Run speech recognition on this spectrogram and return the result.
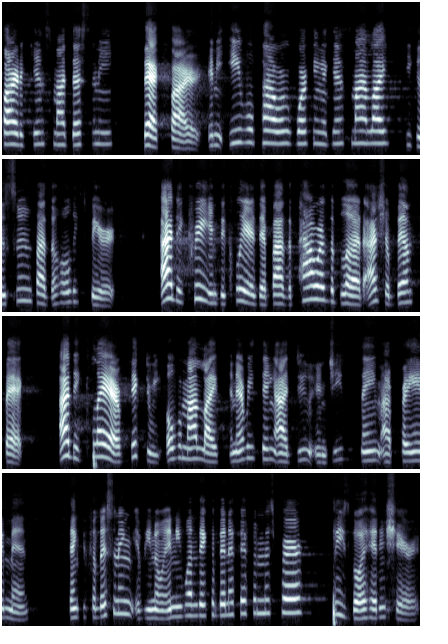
fired against my destiny backfired. Any evil power working against my life be consumed by the Holy Spirit. I decree and declare that by the power of the blood I shall bounce back. I declare victory over my life and everything I do. In Jesus' name I pray, amen. Thank you for listening. If you know anyone that could benefit from this prayer, please go ahead and share it.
